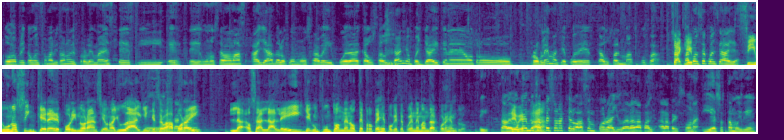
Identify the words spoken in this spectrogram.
Todo aplica buen samaritano. El problema es que si este uno se va más allá de lo que uno sabe y pueda causar daño, pues ya ahí tiene otro problema que puede causar más cosas, O sea, más consecuencias allá. Si uno sin querer, por ignorancia, uno ayuda a alguien que se baja por ahí, la, o sea, la ley llega a un punto donde no te protege porque te pueden demandar, por ejemplo. Sí, sabemos que hay muchas personas que lo hacen por ayudar a la, a la persona y eso está muy bien.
